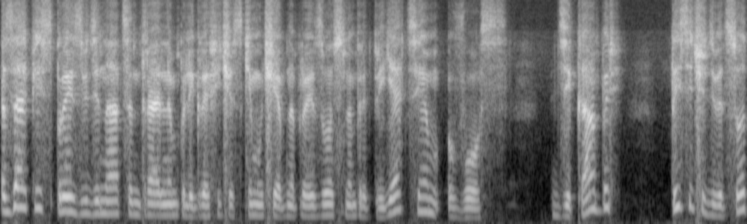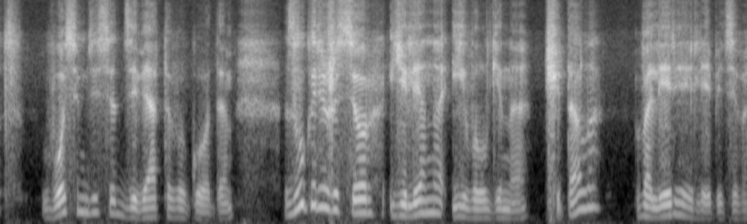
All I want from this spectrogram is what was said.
Запись произведена Центральным полиграфическим учебно-производственным предприятием ВОЗ. Декабрь 1900 89 года. Звукорежиссер Елена Иволгина. Читала Валерия Лебедева.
